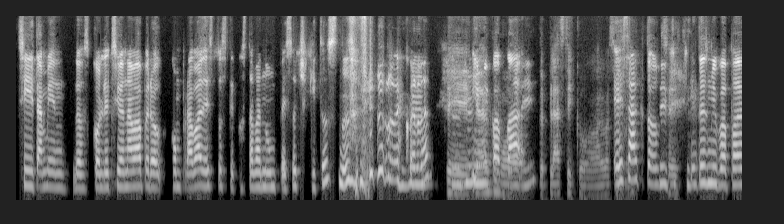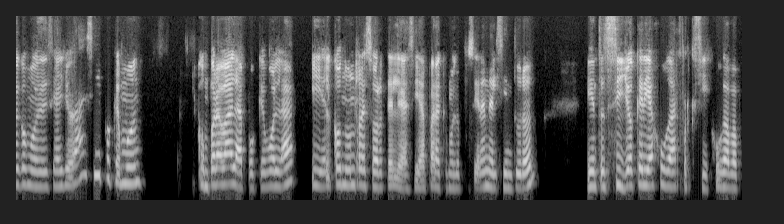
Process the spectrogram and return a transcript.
sí, también los coleccionaba, pero compraba de estos que costaban un peso chiquitos, no sé si lo recuerdan. Sí, Y mi papá- de plástico o algo así. Exacto. Sí. Entonces mi papá como decía yo, ay, sí, Pokémon, compraba la Pokébola y él con un resorte le hacía para que me lo pusiera en el cinturón. Y entonces si yo quería jugar, porque sí jugaba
